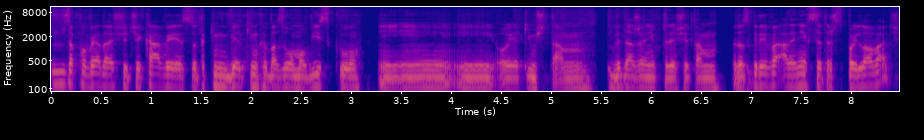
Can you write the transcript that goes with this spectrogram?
Zapowiada się ciekawie, jest o takim wielkim chyba złomowisku i, i o jakimś tam wydarzeniu, które się tam rozgrywa, ale nie chcę też spoilować,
